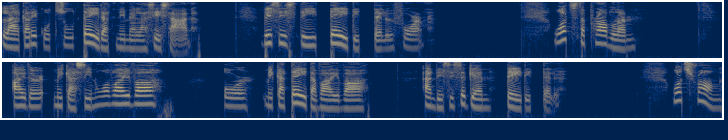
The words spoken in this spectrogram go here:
lääkäri kutsuu teidät nimellä sisään. This is the teitittely form. What's the problem? Either mikä sinua vaivaa or mikä teitä vaivaa. And this is again teitittely. What's wrong?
